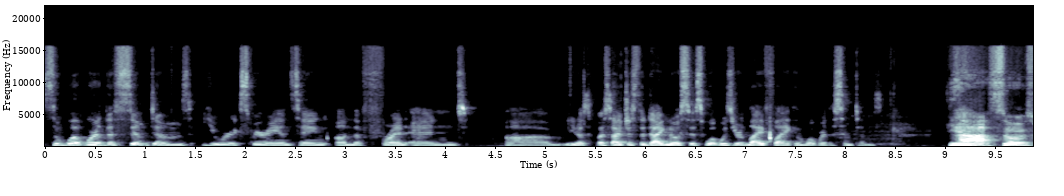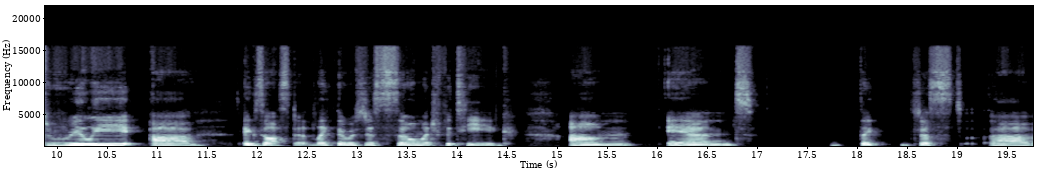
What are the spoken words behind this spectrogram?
So, what were the symptoms you were experiencing on the front end? Um, you know, besides just the diagnosis, what was your life like, and what were the symptoms? Yeah, so I was really um, exhausted. Like there was just so much fatigue. Um, and like just uh,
